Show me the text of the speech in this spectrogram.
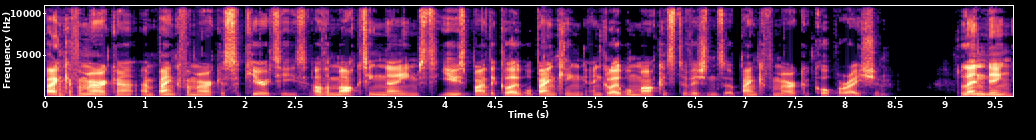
Bank of America and Bank of America Securities are the marketing names used by the Global Banking and Global Markets divisions of Bank of America Corporation. Lending,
